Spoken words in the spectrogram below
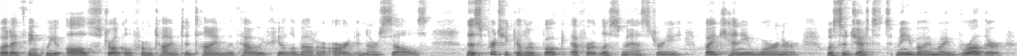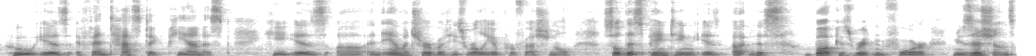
but I think we all struggle from time to time with how we feel about our art and ourselves. This particular book, Effortless Mastery by Kenny Werner, was suggested to me by my brother, who is a fantastic pianist. He is uh, an amateur, but he's really a professional. So this painting is, uh, this book is written for musicians,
